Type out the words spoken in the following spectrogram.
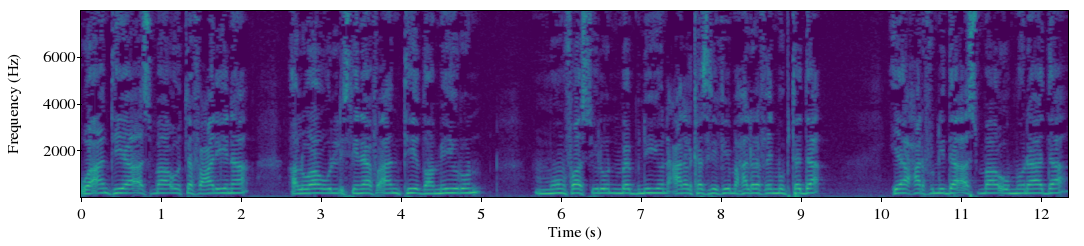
wa anti ya asmaau tafcaliina alwaaw istinaaf anti damiiru munfasilu mabniyu calى اlkasri fi maxali rafci mubtada yaa xarfu nida asmaau munaada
